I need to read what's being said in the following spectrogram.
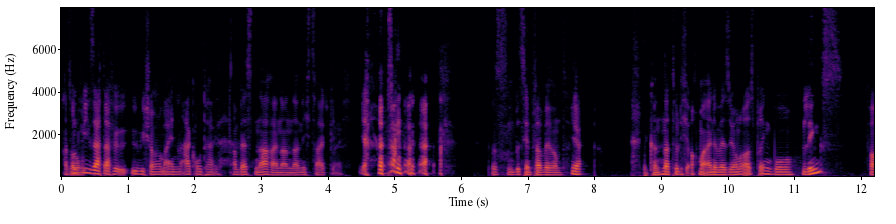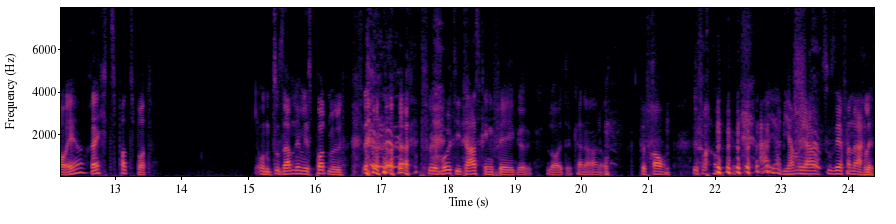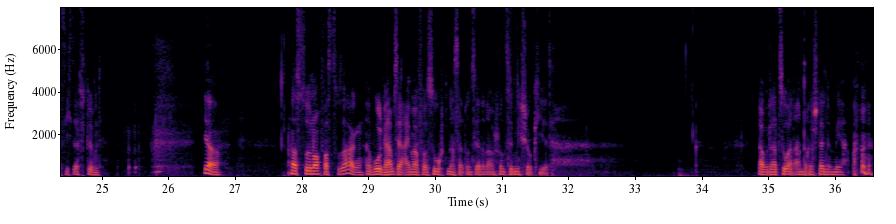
Also Und wie gesagt, dafür übe ich schon mal meinen Agro-Teil. am besten nacheinander, nicht zeitgleich. Ja. Das ist ein bisschen verwirrend. Ja. Wir könnten natürlich auch mal eine Version rausbringen, wo links VR, rechts Potspot. Und zusammennehmen ist Pottmüll. Für multitaskingfähige Leute, keine Ahnung. Für Frauen. Für Frauen. ah ja, die haben wir ja zu sehr vernachlässigt, das stimmt. Ja. Hast du noch was zu sagen? Obwohl, wir haben es ja einmal versucht und das hat uns ja dann auch schon ziemlich schockiert. Aber dazu an anderer Stelle mehr.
